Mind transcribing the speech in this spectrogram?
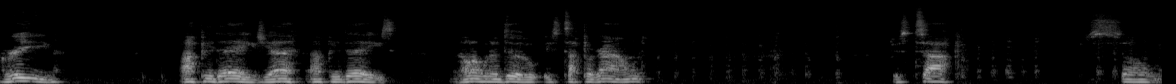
green, happy days, yeah, happy days. And all I'm going to do is tap around, just tap some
